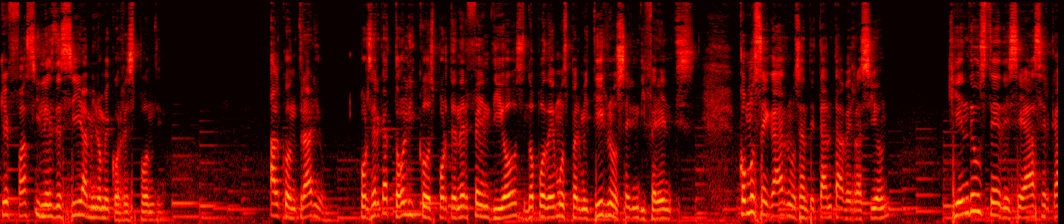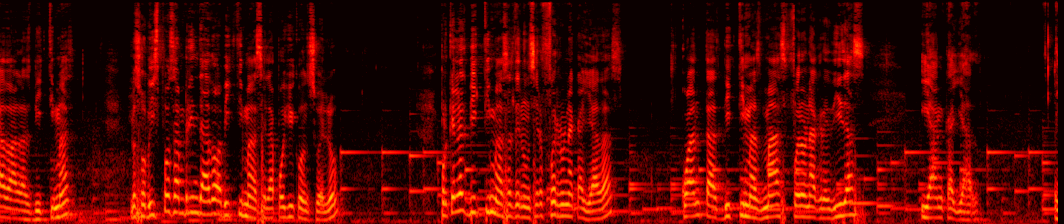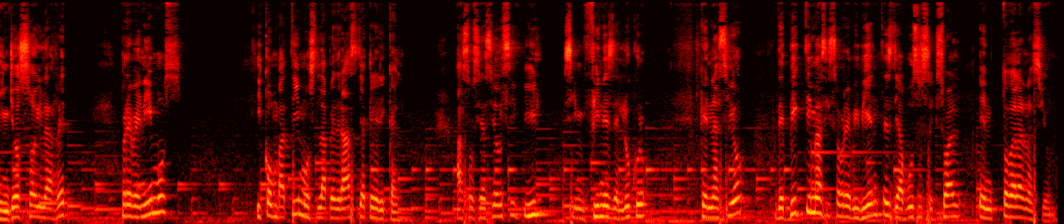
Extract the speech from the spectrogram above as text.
Qué fácil es decir a mí no me corresponde. Al contrario, por ser católicos, por tener fe en Dios, no podemos permitirnos ser indiferentes. ¿Cómo cegarnos ante tanta aberración? ¿Quién de ustedes se ha acercado a las víctimas? ¿Los obispos han brindado a víctimas el apoyo y consuelo? ¿Por qué las víctimas al denunciar fueron acalladas? ¿Cuántas víctimas más fueron agredidas y han callado? En Yo Soy la Red prevenimos y combatimos la pedrastia clerical, asociación civil sin fines de lucro que nació de víctimas y sobrevivientes de abuso sexual en toda la nación.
